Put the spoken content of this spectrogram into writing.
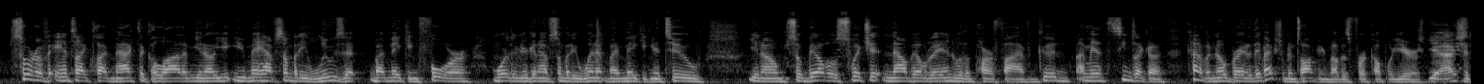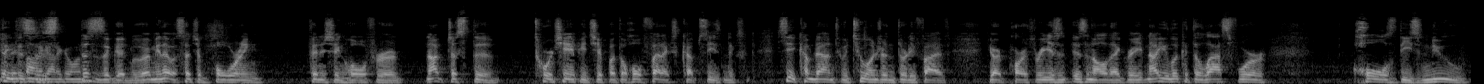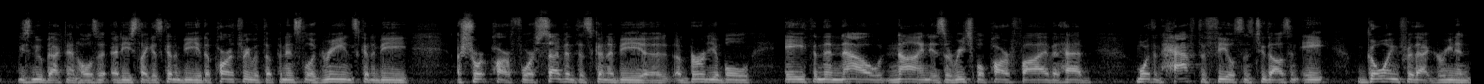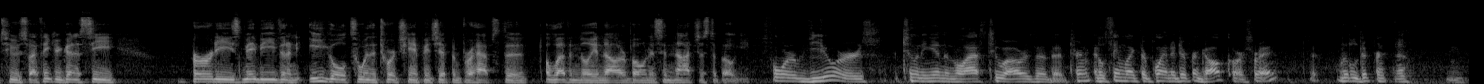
sort of anticlimactic a lot. of You know, you, you, may have somebody lose it by making four more than you're going to have somebody win it by making a two. You know, so be able to switch it and now be able to end with a par five. Good. I mean, it seems like a kind of a no-brainer. They've actually been talking about this for a couple years. Yeah, I actually think this is this is a good move. I mean, that was such a boring finishing hole for not just the Tour Championship, but the whole FedEx Cup season. To see it come down to a 235 yard par three isn't, isn't all that great. Now you look at the last four holes, these new these new back nine holes at, at East Lake. It's going to be the par three with the Peninsula Green. It's going to be a short par four seventh. It's going to be a, a birdieable eighth, and then now nine is a reachable par five. It had more than half the field since 2008 going for that green and two. So I think you're going to see birdies, maybe even an eagle to win the Tour Championship, and perhaps the $11 million bonus, and not just a bogey. For viewers tuning in in the last two hours of the tournament, it'll seem like they're playing a different golf course, right? It's a little different yeah.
